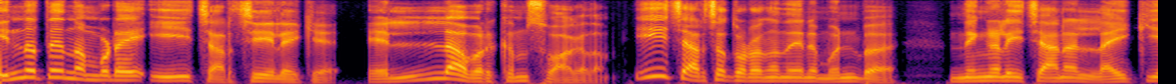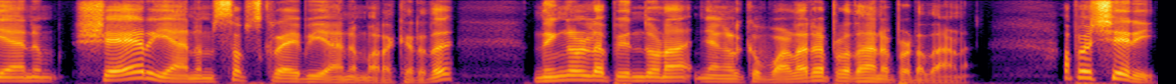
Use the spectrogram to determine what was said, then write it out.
ഇന്നത്തെ നമ്മുടെ ഈ ചർച്ചയിലേക്ക് എല്ലാവർക്കും സ്വാഗതം. ഈ ചർച്ച തുടങ്ങുന്നതിന് മുൻപ് നിങ്ങൾ ഈ ചാനൽ ലൈക്ക് ചെയ്യാനും ഷെയർ ചെയ്യാനും സബ്സ്ക്രൈബ് ചെയ്യാനും മറക്കരുത്. നിങ്ങളുടെ പിന്തുണ ഞങ്ങൾക്ക് വളരെ പ്രധാനപ്പെട്ടതാണ്. അപ്പോൾ ശരി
